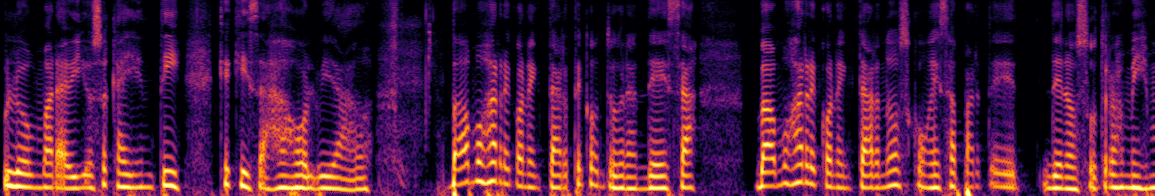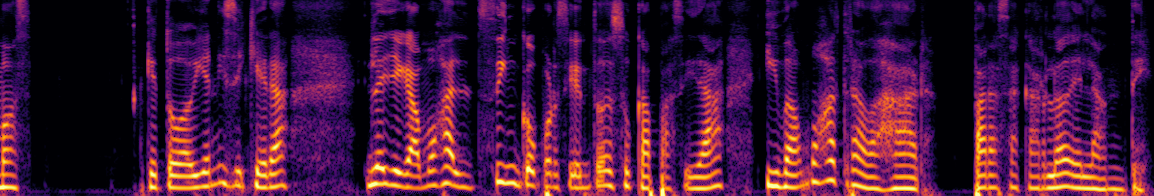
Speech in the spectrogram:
lo maravilloso que hay en ti que quizás has olvidado. Vamos a reconectarte con tu grandeza, vamos a reconectarnos con esa parte de, nosotros mismos que todavía ni siquiera le llegamos al 5% de su capacidad y vamos a trabajar para sacarlo adelante,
